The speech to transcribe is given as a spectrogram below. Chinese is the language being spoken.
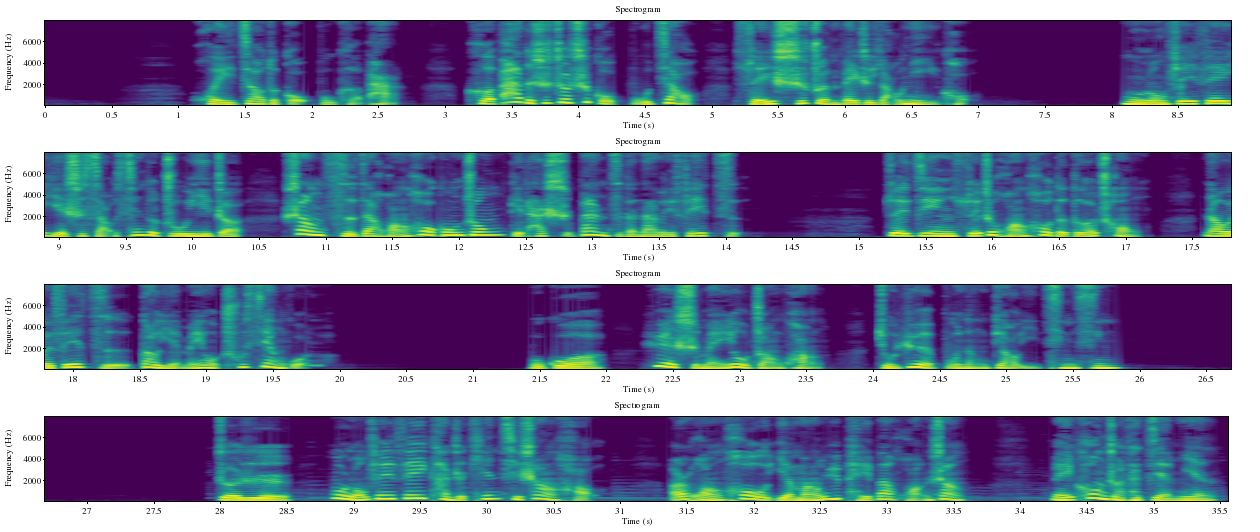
会叫的狗不可怕。可怕的是，这只狗不叫，随时准备着咬你一口。慕容菲菲也是小心的注意着上次在皇后宫中给她使绊子的那位妃子。最近随着皇后的得宠，那位妃子倒也没有出现过了。不过，越是没有状况，就越不能掉以轻心。这日，慕容菲菲看着天气尚好。而皇后也忙于陪伴皇上，没空找他见面，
